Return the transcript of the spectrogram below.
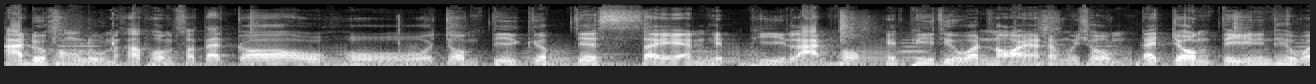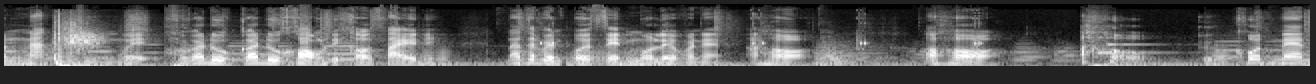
อะดูของลุงนะครับผมสเตตก็โอ้โหโจมตีเกือบเจ็ดแสน HP ล้านหก HP ถือว่าน้อยนะท่านผู้ชม แต่โจมตีนี่ถือว่าหนักจริงเว้ยเขาก็ดูก็ดูของที่เขาใส่ดิ น่าจะเป็นเปอร์เซ็นต์หมดเลยวันเนี้ยอ๋ออ๋ออ๋อโคตรแน่น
